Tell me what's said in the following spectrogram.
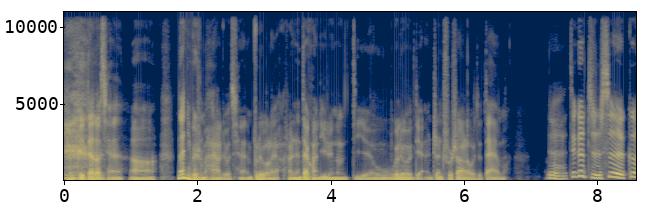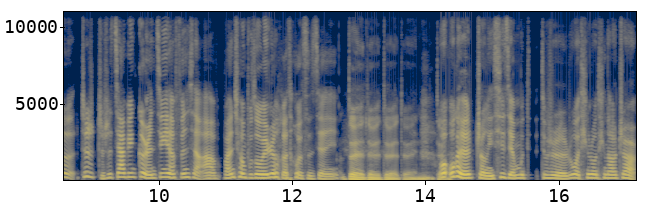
你 可以贷到钱啊，那你为什么还要留钱？不留了呀，反正贷款利率那么低，五个六个点，真出事儿了我就贷嘛。对，这个只是个，这只是嘉宾个人经验分享啊，完全不作为任何投资建议。对对对对我我感觉整一期节目，就是如果听众听到这儿，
